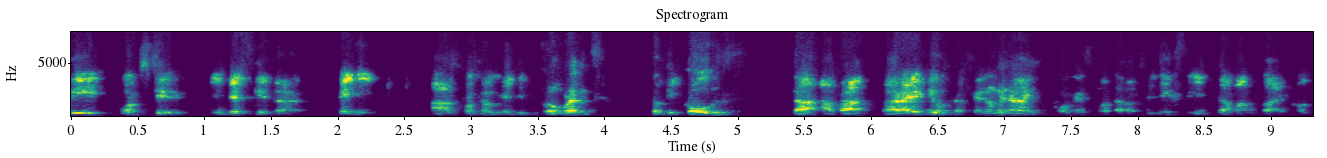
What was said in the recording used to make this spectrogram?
we want to investigate uh, many uh, quantum medical programs. So because the variety of the phenomena in condensed matter physics is governed by medical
